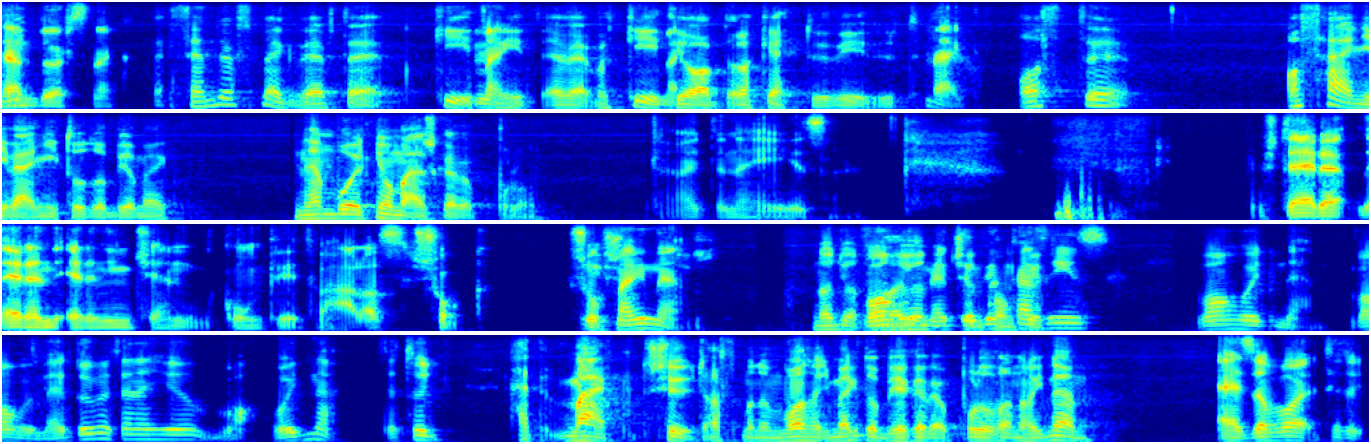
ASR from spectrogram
Sandersnek. Sanders megverte két meg. méterrel, vagy két meg. yarddal a kettő védőt. Meg. Azt, azt hány irányító dobja meg? Nem volt nyomás Garoppolon. Aj, de nehéz. Most erre, erre, erre nincsen konkrét válasz. Sok. Sok És meg nem. Nagyon, van, nagyon hogy megdobja van, hogy nem. Van, hogy megdobja Tenehill, van, hogy nem. Tehát, hogy... Hát már, sőt, azt mondom, van, hogy megdobja Garoppolo, van, hogy nem. Ez a vaj, tehát, hogy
